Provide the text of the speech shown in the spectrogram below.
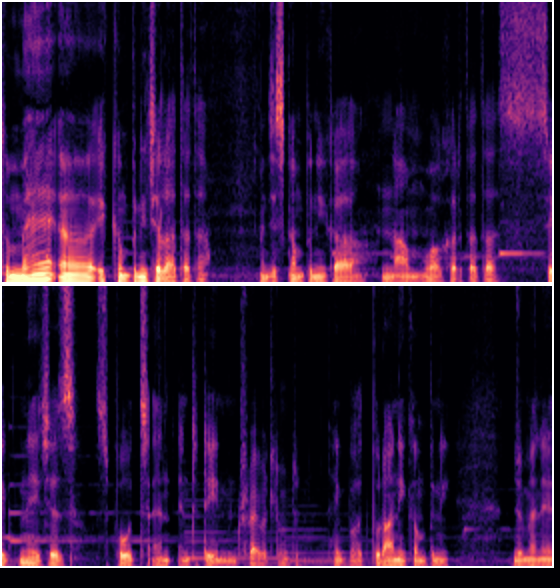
तो मैं एक कंपनी चलाता था, जिस कंपनी का नाम हुआ करता था signatures sports and entertainment private limited एक बहुत पुरानी कंपनी जो मैंने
